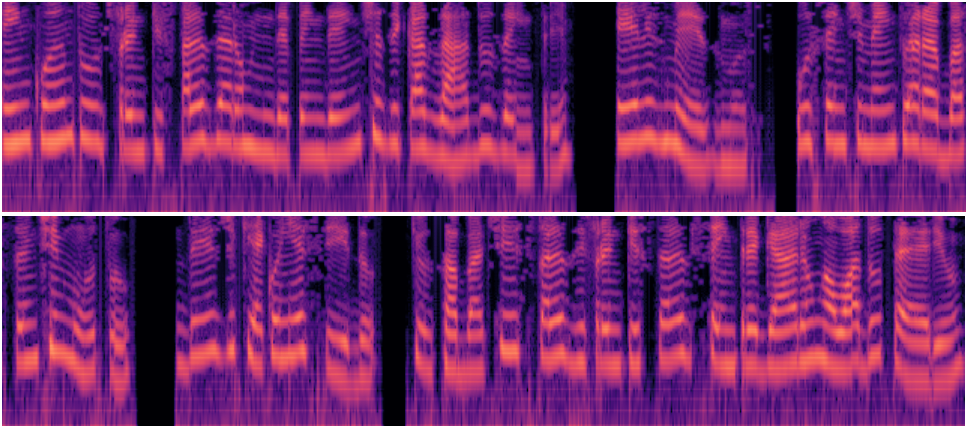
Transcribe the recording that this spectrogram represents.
Enquanto os franquistas eram independentes e casados entre eles mesmos, o sentimento era bastante mútuo. Desde que é conhecido que os sabatistas e franquistas se entregaram ao adultério,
